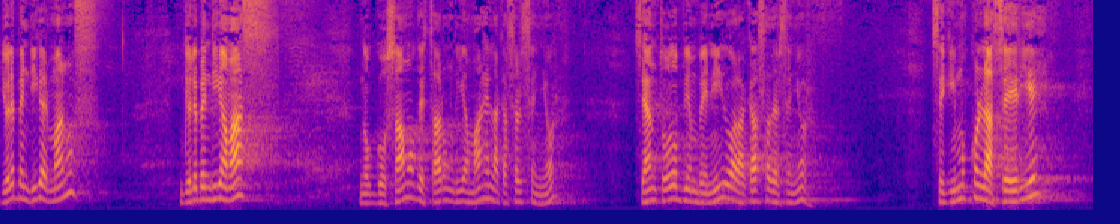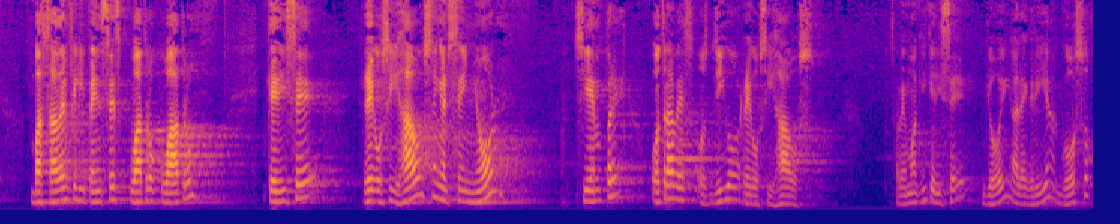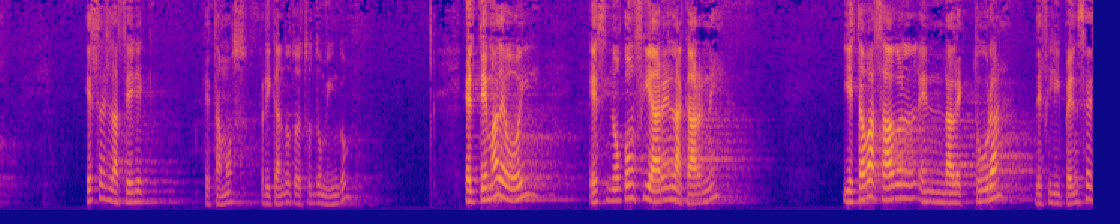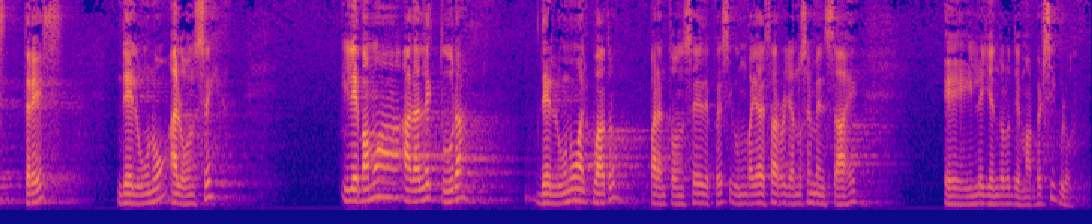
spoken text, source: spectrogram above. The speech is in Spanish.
Dios les bendiga, hermanos. Dios les bendiga más. Nos gozamos de estar un día más en la casa del Señor. Sean todos bienvenidos a la casa del Señor. Seguimos con la serie basada en Filipenses 4:4, que dice, regocijaos en el Señor siempre. Otra vez os digo, regocijaos. Sabemos aquí que dice joy, alegría, gozo. Esa es la serie que estamos predicando todos estos domingos. El tema de hoy es no confiar en la carne y está basado en, la lectura de Filipenses 3, del 1 al 11. Y le vamos a, dar lectura del 1 al 4 para entonces después, según vaya desarrollándose el mensaje, eh, ir leyendo los demás versículos.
